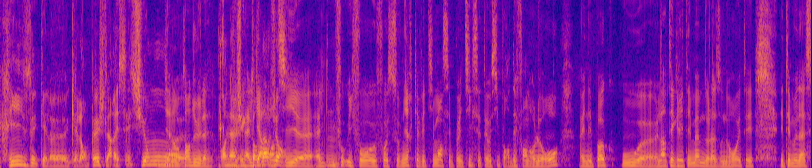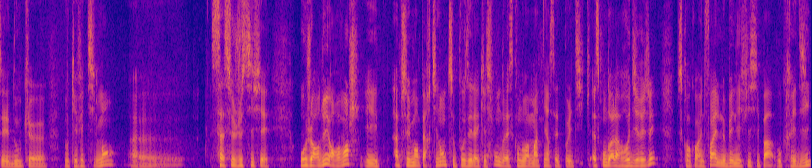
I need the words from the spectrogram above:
crises et qu'elle euh, empêche la récession. Bien euh, entendu, en injectant elle garantit. Euh, mm. il, faut, il, faut, faut, se souvenir qu'effectivement, ces politiques, c'était aussi pour défendre l'euro à une époque où l'intégrité même de la zone euro était, était menacée. Donc, donc effectivement, ça se justifiait. Aujourd'hui, en revanche, il est absolument pertinent de se poser la question de est-ce qu'on doit maintenir cette politique? Est-ce qu'on doit la rediriger? Parce qu'encore une fois, elle ne bénéficie pas au crédit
